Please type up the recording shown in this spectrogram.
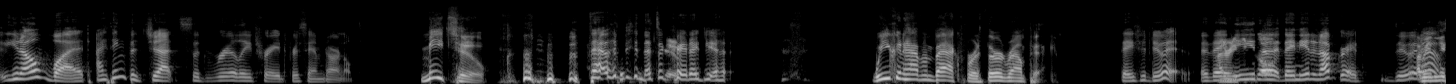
You know what? I think the Jets would really trade for Sam Darnold. Me too. that would be, that's a great idea. Well, you can have him back for a third round pick. They should do it. They need a they need an upgrade. Do it. I mean, they,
